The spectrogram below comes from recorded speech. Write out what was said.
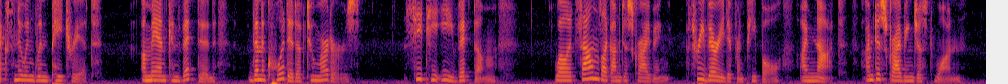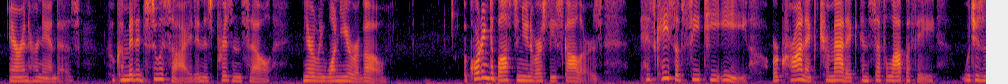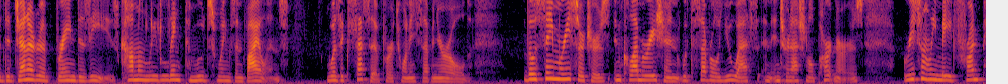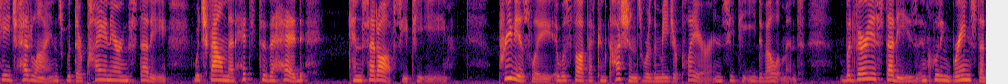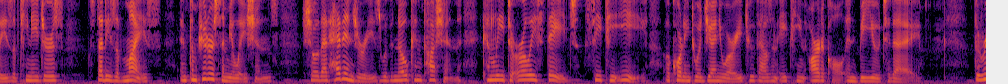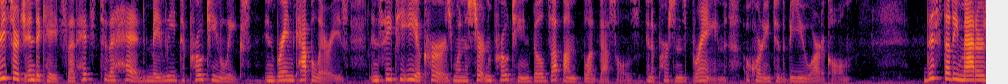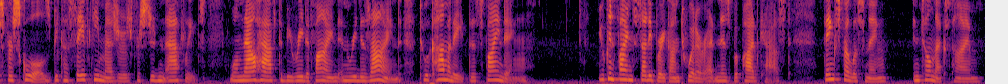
ex New England patriot, a man convicted, then acquitted of two murders, CTE victim. While it sounds like I'm describing three very different people, I'm not. I'm describing just one, Aaron Hernandez, who committed suicide in his prison cell nearly one year ago. According to Boston University scholars, his case of CTE, or chronic traumatic encephalopathy, which is a degenerative brain disease commonly linked to mood swings and violence, was excessive for a 27 year old. Those same researchers, in collaboration with several U.S. and international partners, recently made front page headlines with their pioneering study, which found that hits to the head can set off CTE. Previously, it was thought that concussions were the major player in CTE development, but various studies, including brain studies of teenagers, studies of mice, and computer simulations, show that head injuries with no concussion can lead to early stage CTE, according to a January 2018 article in BU Today. The research indicates that hits to the head may lead to protein leaks in brain capillaries, and CTE occurs when a certain protein builds up on blood vessels in a person's brain, according to the BU article. This study matters for schools because safety measures for student athletes will now have to be redefined and redesigned to accommodate this finding. You can find Study Break on Twitter at NYSSBA Podcast. Thanks for listening. Until next time.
